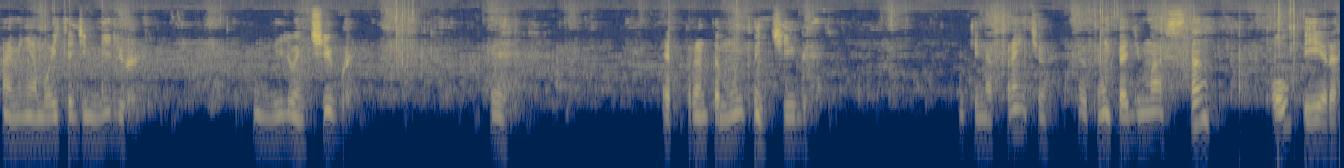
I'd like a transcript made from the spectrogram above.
a minha moita de milho, um milho antigo. É, é planta muito antiga. Aqui na frente ó, eu tenho um pé de maçã ou pera,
